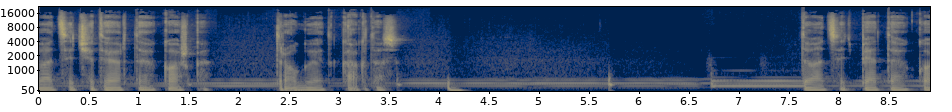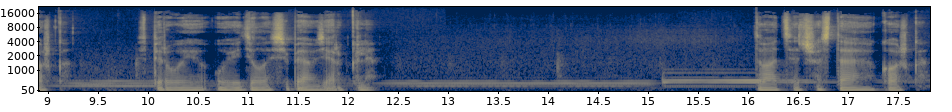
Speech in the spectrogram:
Двадцать четвертая кошка трогает кактус. Двадцать пятая кошка впервые увидела себя в зеркале. Двадцать шестая кошка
